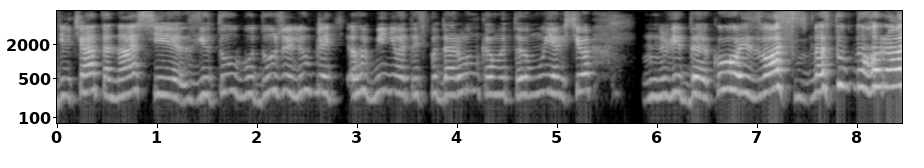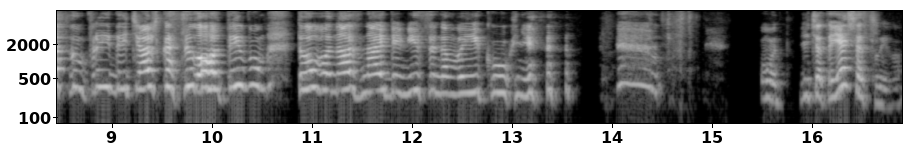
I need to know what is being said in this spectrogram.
дівчата наші з Ютубу дуже люблять обмінюватись подарунками, тому якщо від когось з вас наступного разу прийде чашка з логотипом, то вона знайде місце на моїй кухні. От, дівчата, я щаслива.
